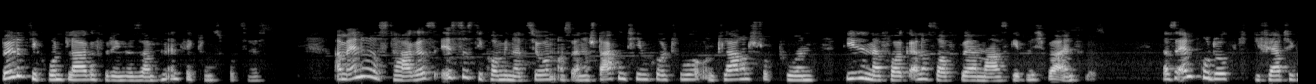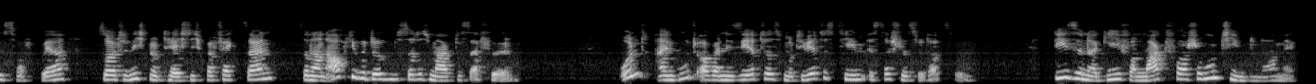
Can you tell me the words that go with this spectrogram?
bildet die Grundlage für den gesamten Entwicklungsprozess. Am Ende des Tages ist es die Kombination aus einer starken Teamkultur und klaren Strukturen, die den Erfolg einer Software maßgeblich beeinflusst. Das Endprodukt, die fertige Software, sollte nicht nur technisch perfekt sein, sondern auch die Bedürfnisse des Marktes erfüllen. Und ein gut organisiertes, motiviertes Team ist der Schlüssel dazu. Die Synergie von Marktforschung und Teamdynamik.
